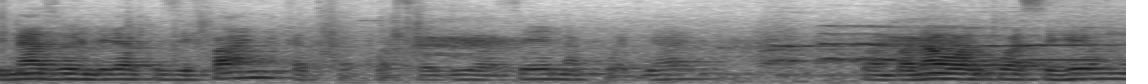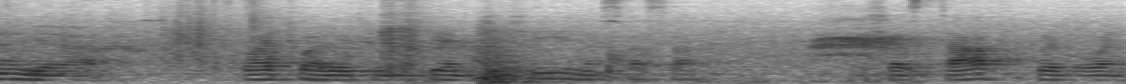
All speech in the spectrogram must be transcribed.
inazoendelea kuzifanya katika kuwasaidia wazee na kuwajali, kwamba nao walikuwa sehemu ya watu waliotumikia nchi hii na sasa washastaafu, kwa hivyo wana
